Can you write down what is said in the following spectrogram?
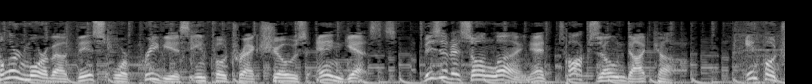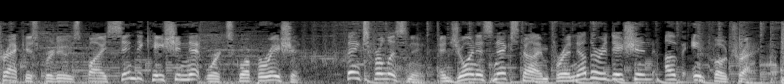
To learn more about this or previous InfoTrack shows and guests, visit us online at TalkZone.com. InfoTrack is produced by Syndication Networks Corporation. Thanks for listening and join us next time for another edition of InfoTrack.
